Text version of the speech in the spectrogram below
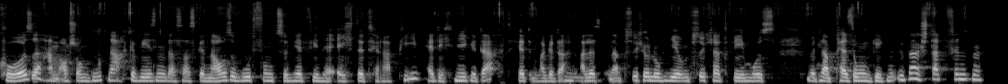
Kurse, haben auch schon gut nachgewiesen, dass das genauso gut funktioniert wie eine echte Therapie. Hätte ich nie gedacht. Ich hätte immer gedacht, mhm. alles in der Psychologie und Psychiatrie muss mit einer Person gegenüber stattfinden.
